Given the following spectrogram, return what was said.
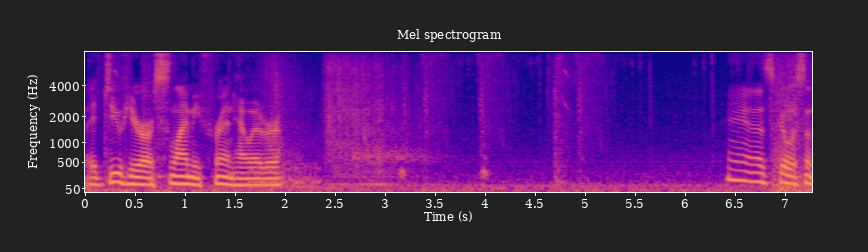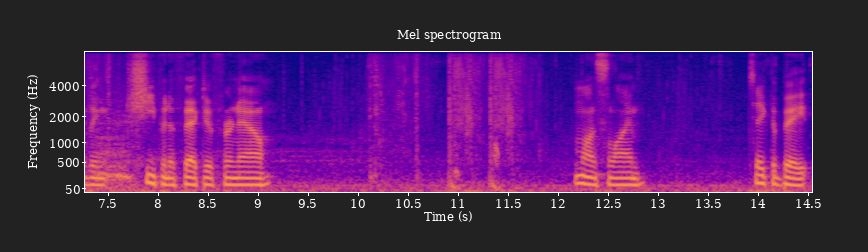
I do hear our slimy friend, however. Yeah, let's go with something cheap and effective for now. Come on, slime. Take the bait.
